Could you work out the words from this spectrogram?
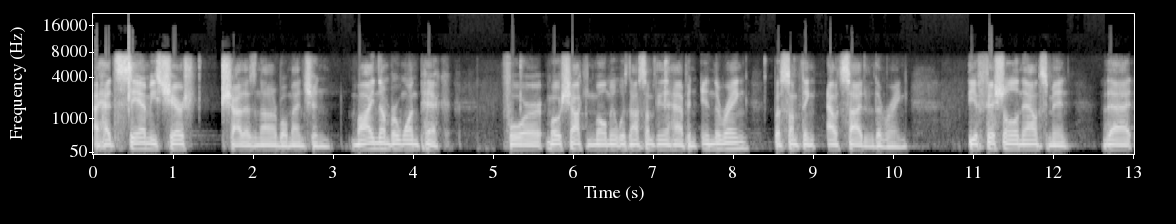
I had Sami's chair shot as an honorable mention. My number one pick for most shocking moment was not something that happened in the ring, but something outside of the ring. The official announcement that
